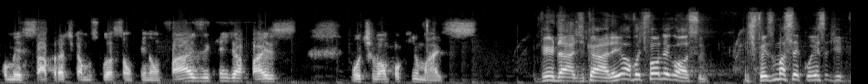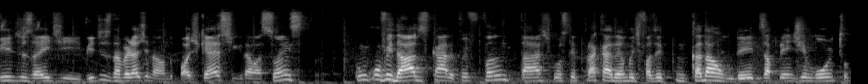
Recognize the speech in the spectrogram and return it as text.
começar a praticar musculação quem não faz e quem já faz motivar um pouquinho mais. Verdade, cara. Eu ó, vou te falar um negócio. A gente fez uma sequência de vídeos aí, de vídeos, na verdade não, do podcast, de gravações, com convidados, cara, foi fantástico. Gostei pra caramba de fazer com cada um deles, aprendi muito.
